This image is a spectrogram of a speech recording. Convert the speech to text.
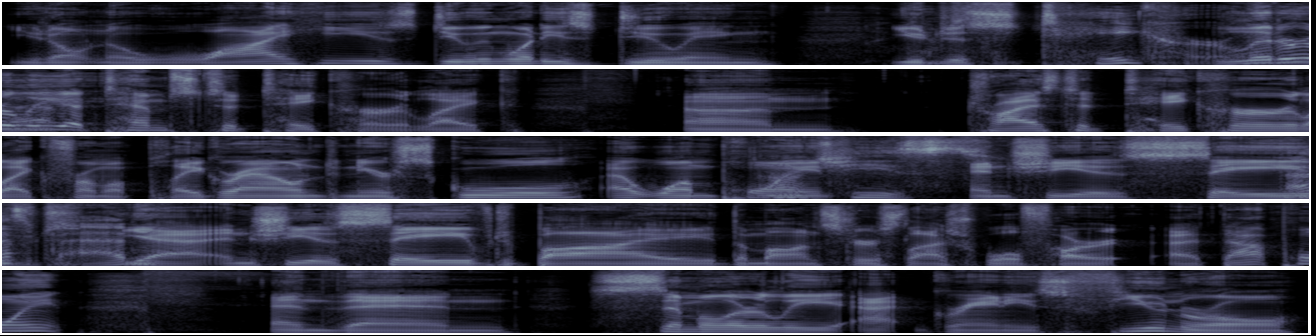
You don't know why he's doing what he's doing. You just take her. Literally that attempts to take her like um tries to take her like from a playground near school at one point jeez. and she is saved bad. yeah and she is saved by the monster slash wolf heart at that point and then similarly at granny's funeral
